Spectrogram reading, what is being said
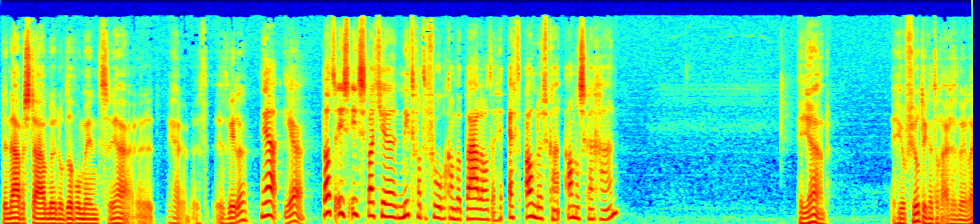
de nabestaanden op dat moment ja, uh, ja, het, het, willen. Ja. ja. Wat is iets wat je niet van tevoren kan bepalen, wat echt anders kan, anders kan gaan? Ja, heel veel dingen toch eigenlijk wel.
